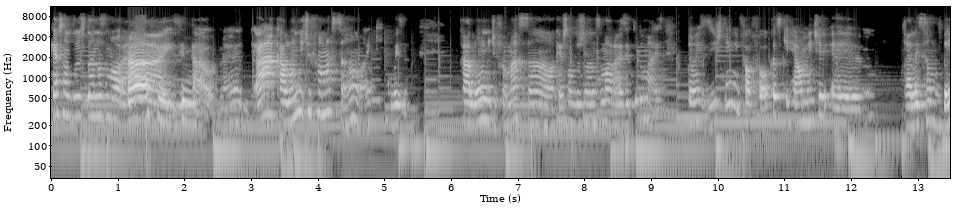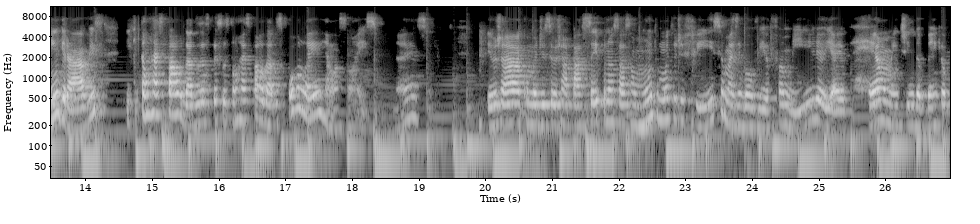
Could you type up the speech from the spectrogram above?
questão dos danos morais ah, sim, sim. e tal, né? Ah, calúnia e difamação. Ai, que coisa calúnia, difamação, a questão dos danos morais e tudo mais. Então, existem fofocas que realmente é, elas são bem graves e que estão respaldadas, as pessoas estão respaldadas por lei em relação a isso, né? Assim, eu já, como eu disse, eu já passei por uma situação muito, muito difícil, mas envolvia família, e aí realmente ainda bem que eu,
